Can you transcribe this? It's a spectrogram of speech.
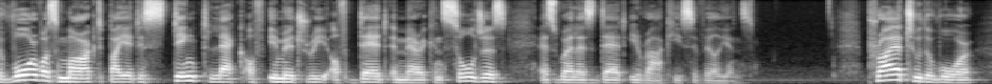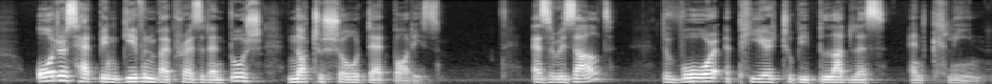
The war was marked by a distinct lack of imagery of dead American soldiers as well as dead Iraqi civilians. Prior to the war, orders had been given by President Bush not to show dead bodies. As a result, the war appeared to be bloodless and clean.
